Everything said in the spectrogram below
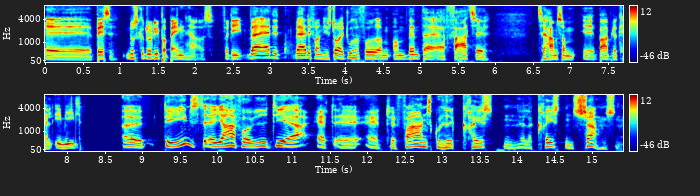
øh, Besse, nu skal du lige på banen her også. Fordi hvad er det, hvad er det for en historie, du har fået om, om hvem der er far til, til ham, som øh, bare blev kaldt Emil? Øh, det eneste, jeg har fået at vide, det er, at, øh, at faren skulle hedde Kristen, eller Kristen Sørensen.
